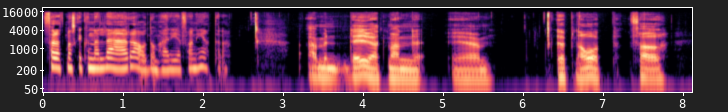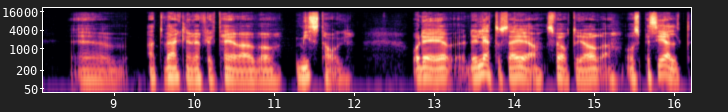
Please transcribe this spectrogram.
för att man ska kunna lära av de här erfarenheterna? Ja, men det är ju att man eh, öppnar upp för eh, att verkligen reflektera över misstag. Och det är, det är lätt att säga, svårt att göra och speciellt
